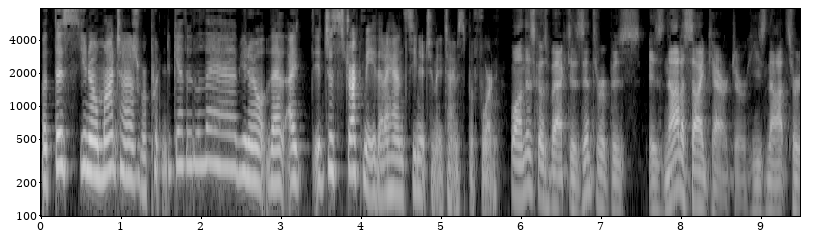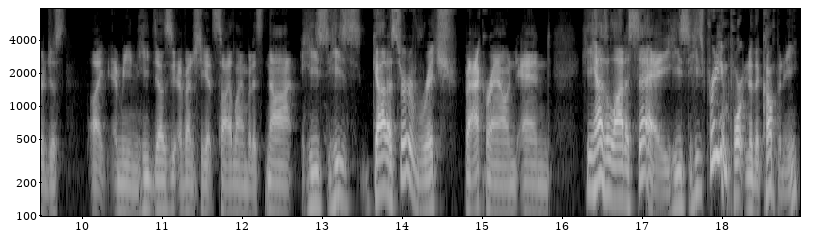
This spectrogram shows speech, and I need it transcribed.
But this, you know, montage, we're putting together the lab, you know, that I it just struck me that I hadn't seen it too many times before. Well, and this goes back to Zinthrop is is not a side character. He's not sort of just like I mean, he does eventually get sidelined, but it's not. He's he's got a sort of rich background and he has a lot to say. He's he's pretty important to the company.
